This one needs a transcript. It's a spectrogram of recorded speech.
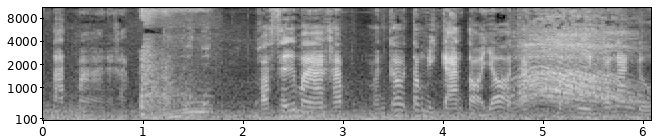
คตัสมานะครับ พอซื้อมาครับ มันก็ต้องมีการต่อยอดครับเมื่อคืนก็นั่งดู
